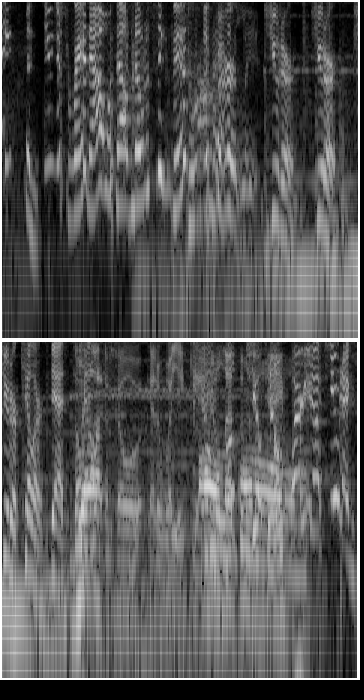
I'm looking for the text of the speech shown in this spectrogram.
basement. You just ran out without noticing this? Apparently. Shoot her. Shoot her. Shoot her. Kill her. Dead. Don't Kill let them go get away again. You're gonna let them Shoot. escape? Why are you not shooting?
